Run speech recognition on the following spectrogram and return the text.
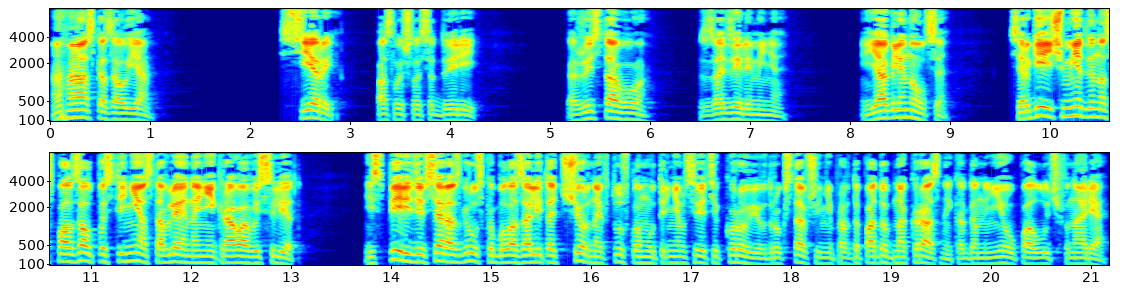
«Ага», — сказал я. «Серый», — послышалось от дверей. «Кажись того. Задели меня». Я оглянулся. Сергеич медленно сползал по стене, оставляя на ней кровавый след. И спереди вся разгрузка была залита черной в тусклом утреннем свете кровью, вдруг ставшей неправдоподобно красной, когда на нее упал луч фонаря.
